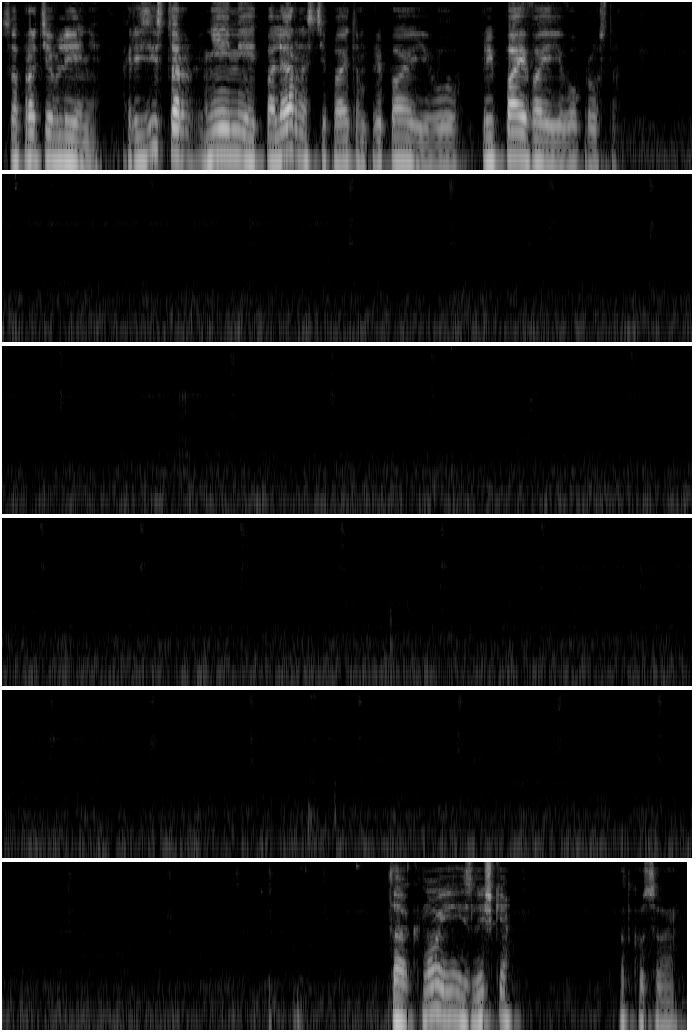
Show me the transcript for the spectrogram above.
сопротивление. Резистор не имеет полярности, поэтому припаиваю его, припаиваю его просто. Так, ну и излишки откусываем.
